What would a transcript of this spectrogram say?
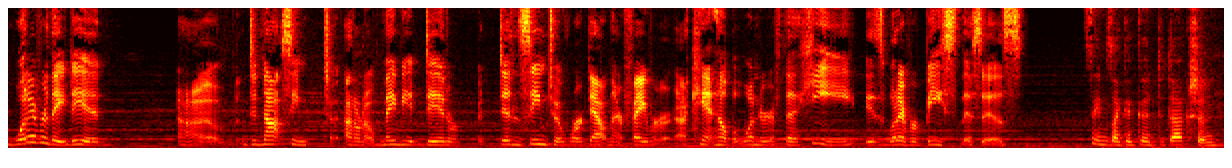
whatever they did, uh, did not seem to. I don't know. Maybe it did or it didn't seem to have worked out in their favor. I can't help but wonder if the he is whatever beast this is. Seems like a good deduction,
